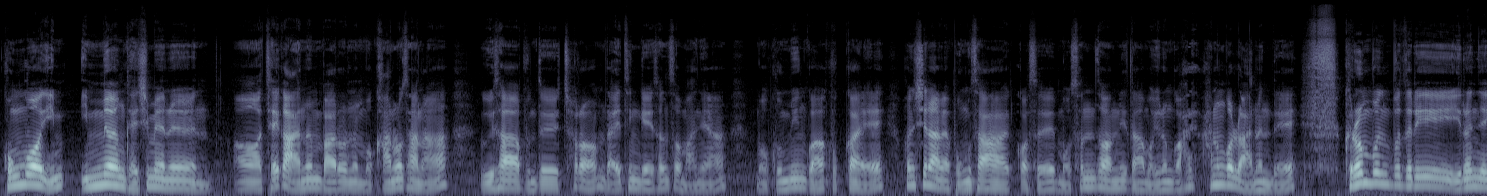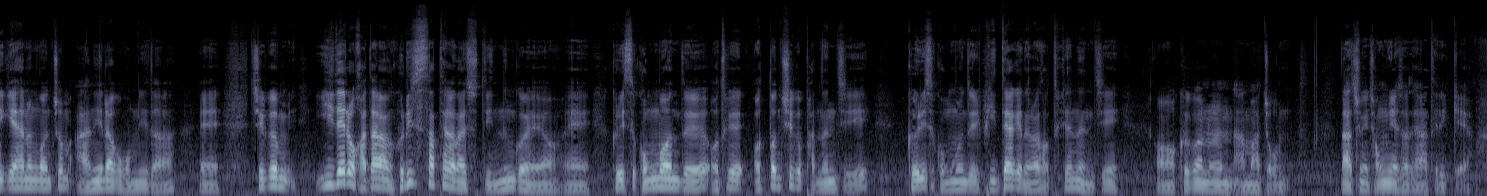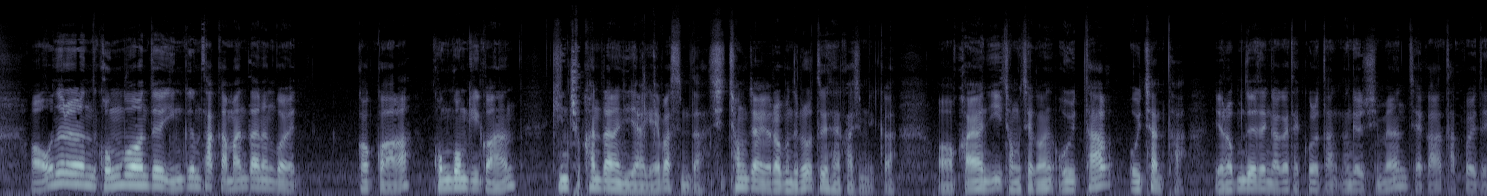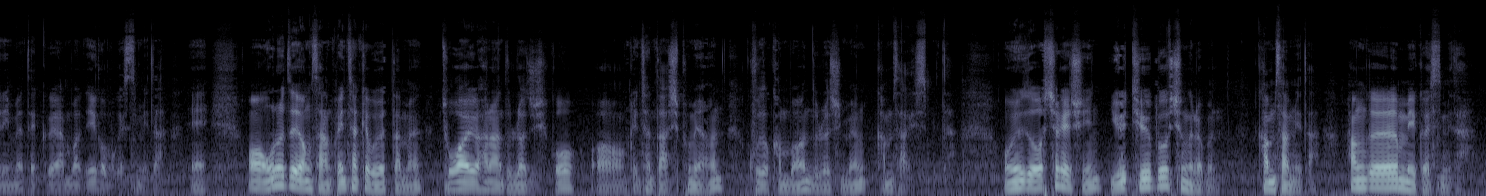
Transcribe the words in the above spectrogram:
공무원 임, 임명 되시면은 어, 제가 아는 바로는 뭐 간호사나 의사분들처럼 나이팅게일 선서 마냥 뭐 국민과 국가에 헌신하며 봉사할 것을 뭐 선서합니다. 뭐 이런 거 하, 하는 걸로 아는데 그런 분들이 이런 얘기하는 건 좀 아니라고 봅니다. 예, 지금 이대로 가다가 그리스 사태가 날 수도 있는 거예요. 예, 그리스 공무원들 어떻게 어떤 취급 받는지 그리스 공무원들이 비대하게 늘어서 어떻게 했는지 어 그거는 아마 조금 나중에 정리해서 제가 드릴게요. 어, 오늘은 공무원들 임금 삭감한다는 것 것과 공공기관 긴축한다는 이야기 해봤습니다. 시청자 여러분들은 어떻게 생각하십니까? 어, 과연 이 정책은 옳다, 옳지 않다. 여러분들의 생각을 댓글로 다- 남겨주시면 제가 답변드리며 댓글 한번 읽어보겠습니다. 예. 어, 오늘도 영상 괜찮게 보였다면 좋아요 하나 눌러주시고 어, 괜찮다 싶으면 구독 한번 눌러주시면 감사하겠습니다. 오늘도 시청해주신 유튜브 시청 여러분 감사합니다. 황금 밀크였습니다.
